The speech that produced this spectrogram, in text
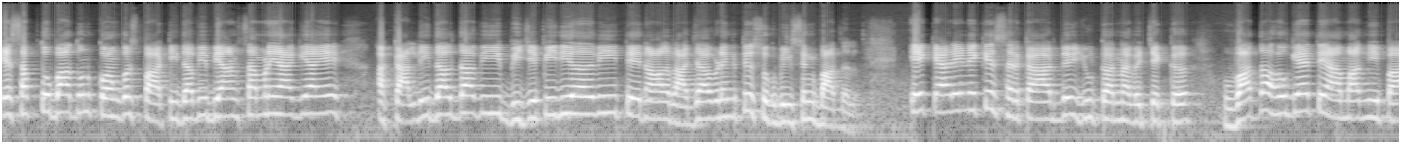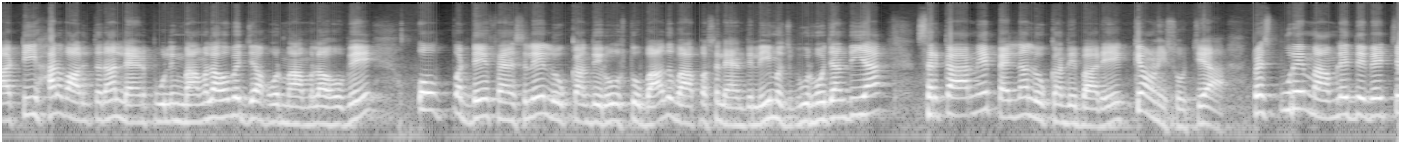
ਇਹ ਸਭ ਤੋਂ ਬਾਅਦ ਹੁਣ ਕਾਂਗਰਸ ਪਾਰਟੀ ਦਾ ਵੀ ਬਿਆਨ ਸਾਹਮਣੇ ਆ ਗਿਆ ਹੈ ਅਕਾਲੀ ਦਲ ਦਾ ਵੀ, ਬੀਜੇਪੀ ਦਾ ਵੀ ਤੇ ਨਾਲ ਰਾਜਾ ਵੜਿੰਗ ਤੇ ਸੁਖਬੀਰ ਸਿੰਘ ਬਾਦਲ। ਇਹ ਕਹਿ ਰਹੇ ਨੇ ਕਿ ਸਰਕਾਰ ਦੇ ਯੂ ਟਰਨਾਂ ਵਿੱਚ ਇੱਕ ਵਾਧਾ ਹੋ ਗਿਆ ਹੈ ਤੇ ਆਮ ਆਦਮੀ ਪਾਰਟੀ ਹਰ ਵਾਰ ਦੀ ਤਰ੍ਹਾਂ ਲੈਂਡ ਪੂਲਿੰਗ ਮਾਮਲਾ ਹੋਵੇ ਜਾਂ ਹੋਰ ਮਾਮਲਾ ਹੋਵੇ, ਉਹ ਵੱਡੇ ਫੈਸਲੇ ਲੋਕਾਂ ਦੇ ਰੋਸ ਤੋਂ ਬਾਅਦ ਵਾਪਸ ਲੈਣ ਦੇ ਲਈ ਮਜਬੂਰ ਹੋ ਜਾਂਦੀ ਆ। ਸਰਕਾਰ ਨੇ ਪਹਿਲਾਂ ਲੋਕਾਂ ਦੇ ਬਾਰੇ ਕਿਉਂ ਨਹੀਂ ਸੋਚਿਆ? ਪਰ ਇਸ ਪੂਰੇ ਮਾਮਲੇ ਦੇ ਵਿੱਚ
